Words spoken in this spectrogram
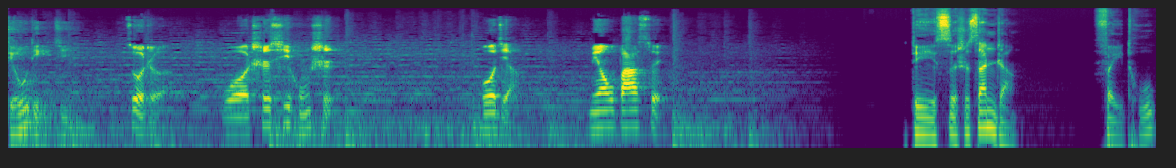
九鼎记》，作者我吃西红柿，播讲喵八岁。第四十三章，匪徒。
